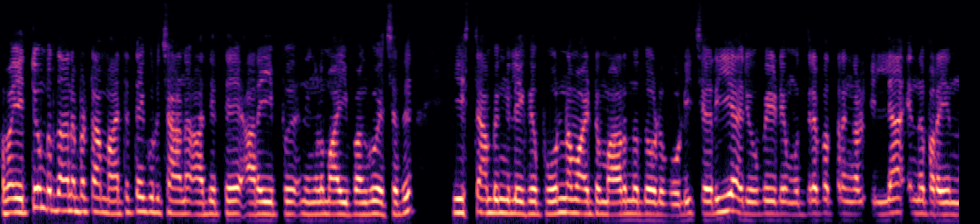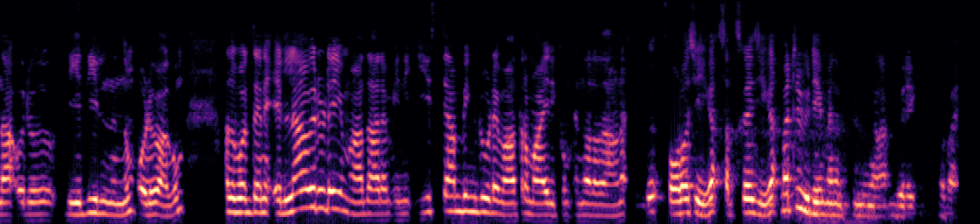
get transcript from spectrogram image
അപ്പൊ ഏറ്റവും പ്രധാനപ്പെട്ട മാറ്റത്തെക്കുറിച്ചാണ് ആദ്യത്തെ അറിയിപ്പ് നിങ്ങളുമായി പങ്കുവച്ചത്. ഈ സ്റ്റാമ്പിങ്ങിലേക്ക് പൂർണമായിട്ടും മാറുന്നതോടുകൂടി ചെറിയ രൂപയുടെ മുദ്രപത്രങ്ങൾ ഇല്ല എന്ന് പറയുന്ന ഒരു രീതിയിൽ നിന്നും ഒഴിവാകും. അതുപോലെ തന്നെ എല്ലാവരുടെയും ആധാരം ഇനി ഈ സ്റ്റാമ്പിംഗിലൂടെ മാത്രമായിരിക്കും എന്നുള്ളതാണ്. ഫോളോ ചെയ്യുക സബ്സ്ക്രൈബ് ചെയ്യുക. മറ്റൊരു വീഡിയോ ഇതുവരേക്കും. ബൈ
